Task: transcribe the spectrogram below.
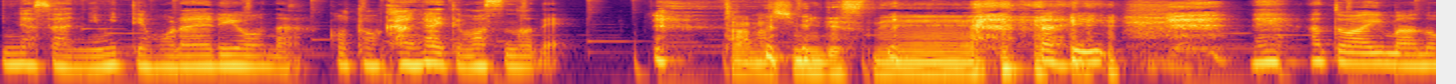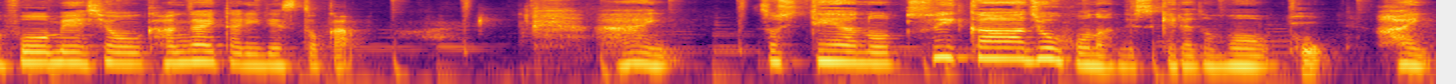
皆さんに見てもらえるようなことを考えてますので。楽しみですね。はい。ね、あとは今、あの、フォーメーションを考えたりですとか。はい。そして、あの、追加情報なんですけれども。はい。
